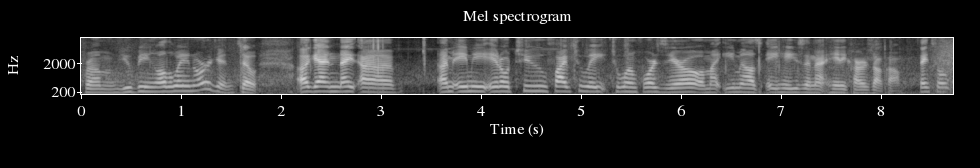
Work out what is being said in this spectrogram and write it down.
from you being all the way in Oregon. So again, uh, I'm Aimee, 802-528-2140, and my email is ahazen at handycars.com. Thanks, folks.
